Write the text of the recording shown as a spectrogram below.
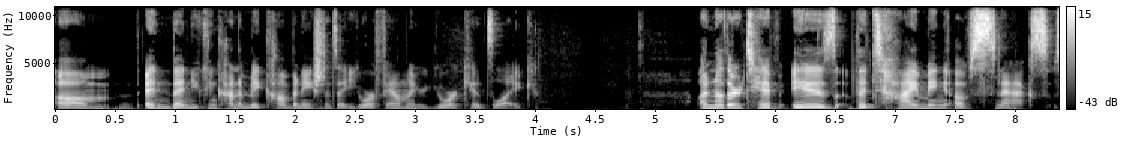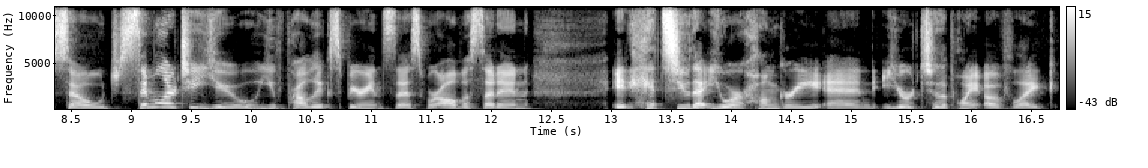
um, and then you can kind of make combinations that your family or your kids like. Another tip is the timing of snacks. So, similar to you, you've probably experienced this where all of a sudden it hits you that you are hungry and you're to the point of like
